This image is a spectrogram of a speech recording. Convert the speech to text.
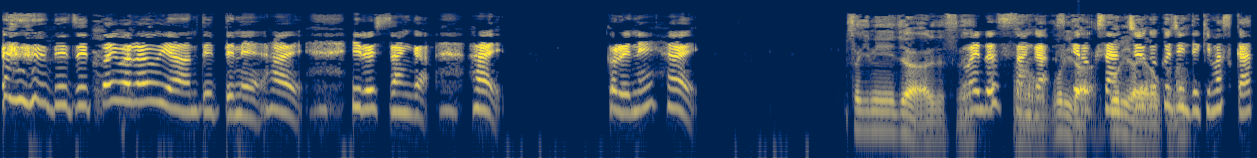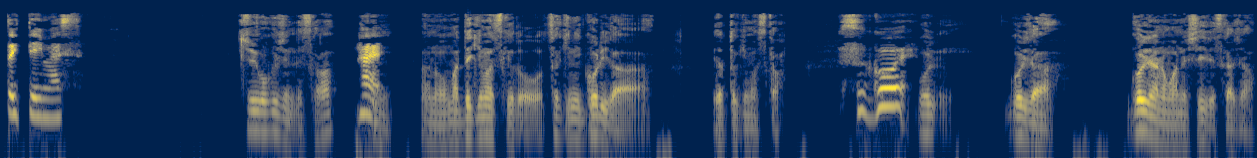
で、絶対笑うやんって言ってね、はい。ひろしさんが、はい。これね、はい。先に、じゃああれですね。ワイドスさんが、スケロクさん、中国人できますか？と言っています。中国人ですか？はい。うん、あの、まあ、できますけど、先にゴリラ、やっときますか。すごい。ゴリゴリラ、ゴリラの真似していいですか？じゃあ。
